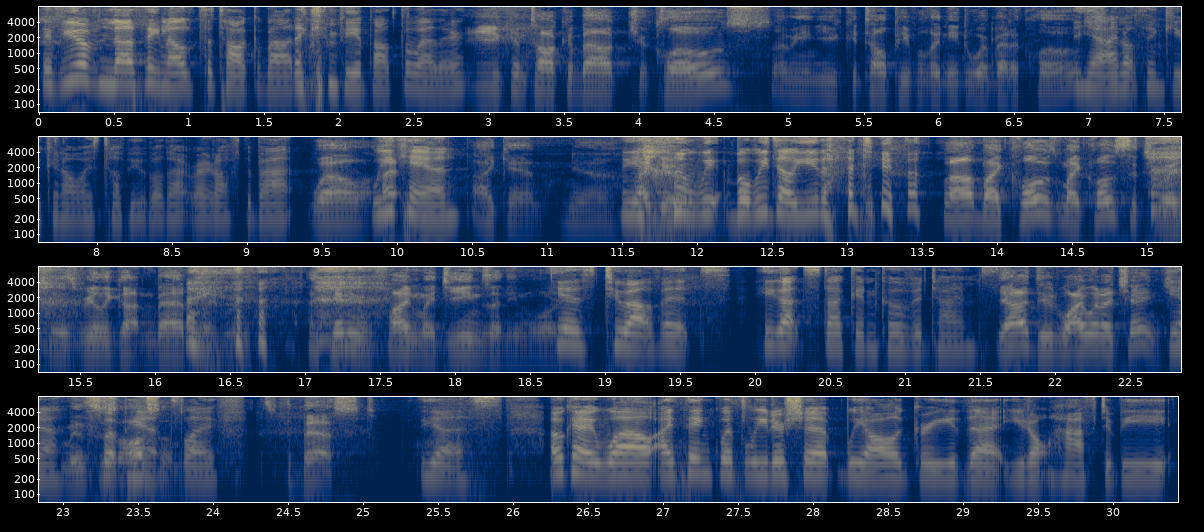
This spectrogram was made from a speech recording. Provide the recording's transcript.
If you have nothing else to talk about, it can be about the weather. you can talk about your clothes. I mean, you could tell people they need to wear better clothes. Yeah, I don't think you can always tell people that right off the bat. Well, We I, can. I can. Yeah, Yeah, I do. we, but we tell you that too. well, my clothes, my clothes situation has really gotten bad lately. I can't even find my jeans anymore. he has two outfits. He got stuck in COVID times. Yeah, dude. Why would I change? Yeah, I mean, this is sweatpants awesome. life. It's the best. Yes. Okay. Well, I think with leadership, we all agree that you don't have to be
